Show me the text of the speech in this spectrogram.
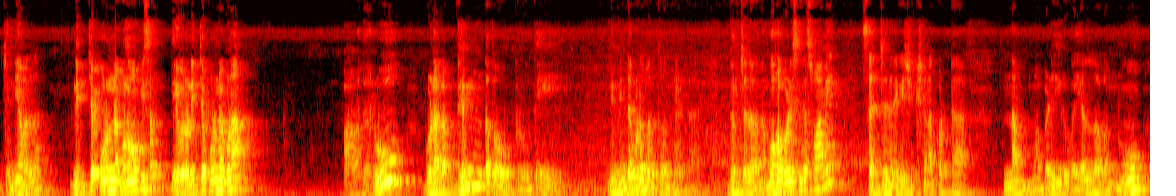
ಜನ್ಯವಲ್ಲ. ನಿತ್ಯಪೂರ್ಣ ಗುಣೋಪಿ ಸನ್, ದೇವರು ನಿತ್ಯಪೂರ್ಣ ಗುಣ. ಆದರೂ ಗುಣಲಬ್ಧಿಂ ತಥೋ ಬ್ರೂತೆ. ನಿಮ್ಮಿಂದ ಗುಣ ಬಂತು ಅಂತ ಹೇಳ್ತಾರೆ. ದುರ್ಜನರನ್ನು ಮೋಹಗೊಳಿಸಿದ ಸ್ವಾಮಿ, ಸಜ್ಜನರಿಗೆ ಶಿಕ್ಷಣ ಕೊಟ್ಟ ನಮ್ಮ ಬಳಿ ಇರುವ ಎಲ್ಲವನ್ನೂ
